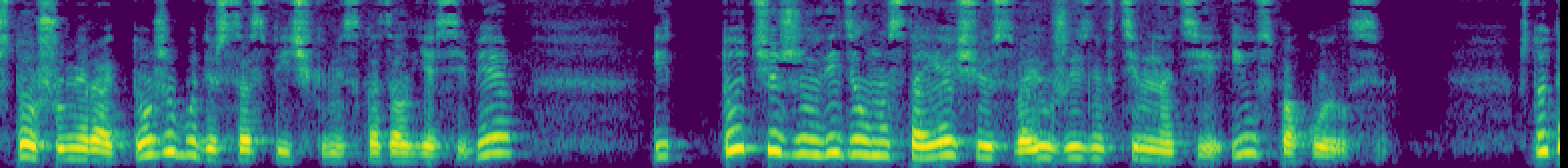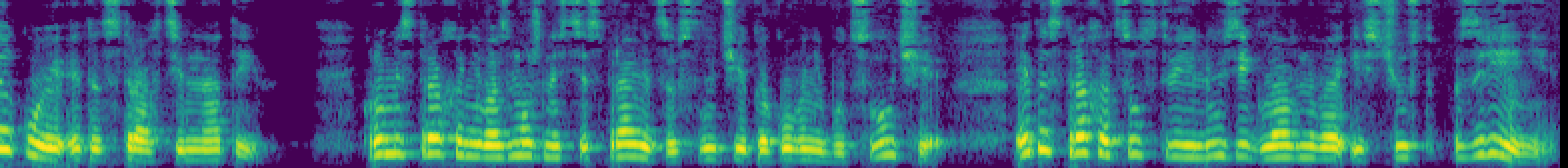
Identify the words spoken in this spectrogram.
«Что ж, умирать тоже будешь со спичками», — сказал я себе, и тотчас же увидел настоящую свою жизнь в темноте и успокоился. Что такое этот страх темноты? Кроме страха невозможности справиться в случае какого-нибудь случая, это страх отсутствия иллюзий главного из чувств зрения,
